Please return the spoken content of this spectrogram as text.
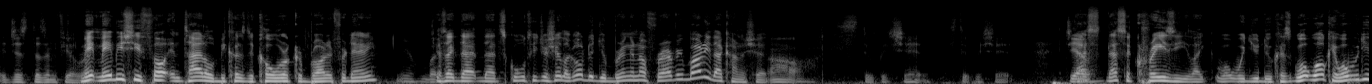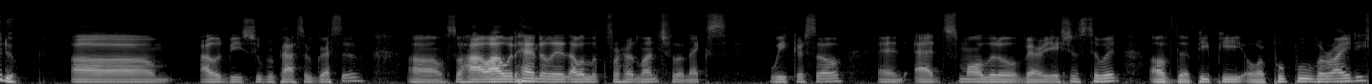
It just doesn't feel right. maybe she felt entitled because the coworker brought it for Danny. Know, but It's like that, that school teacher shit, like, oh, did you bring enough for everybody? That kind of shit. oh, stupid shit, stupid shit. You That's that's a crazy, like, what would you do? Because, what, what, okay, what would you do? Um, I would be super passive aggressive. Um, so how I would handle it is I would look for her lunch for the next week or so and add small little variations to it of the pee pee or poo poo variety.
